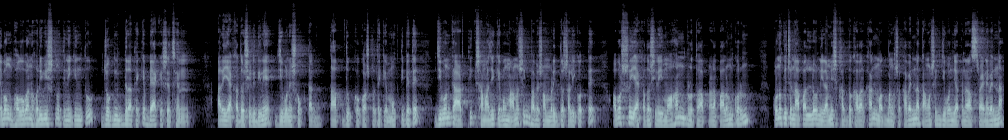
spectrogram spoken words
এবং ভগবান হরিবিষ্ণু তিনি কিন্তু যোগনিদ্রা থেকে ব্যাক এসেছেন। আর এই একাদশীর দিনে জীবনে শোক তাপ- দুঃখ, কষ্ট থেকে মুক্তি পেতে জীবনকে আর্থিক, সামাজিক এবং মানসিকভাবে সমৃদ্ধশালী করতে অবশ্যই একাদশীর এই মহান ব্রত আপনারা পালন করুন। কোনো কিছু না পারলেও নিরামিষ খাদ্য খাবার খান, মদ মাংস খাবেন না, তামসিক জীবনযাপনের আশ্রয় নেবেন না।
